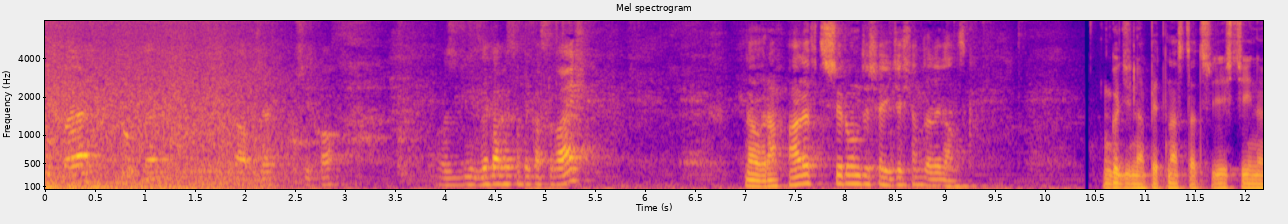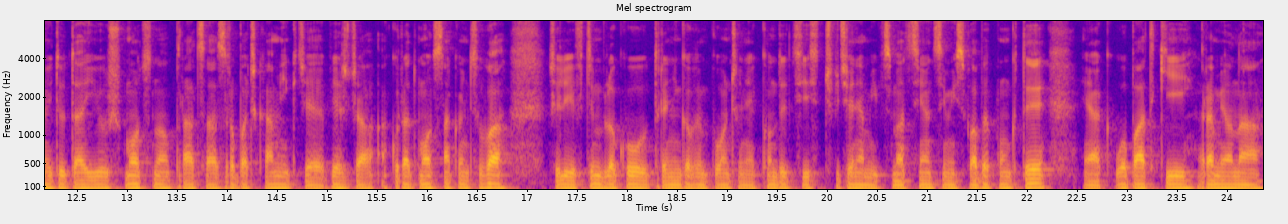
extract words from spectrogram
super, super. Dobrze, wszystko. Zegary sobie kasowałeś? Dobra, ale w 3 rundy 60 elegancko. Godzina 15.30, no i tutaj już mocno praca z robaczkami, gdzie wjeżdża akurat mocna końcowa, czyli w tym bloku treningowym połączenie kondycji z ćwiczeniami wzmacniającymi słabe punkty, jak łopatki, ramiona,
